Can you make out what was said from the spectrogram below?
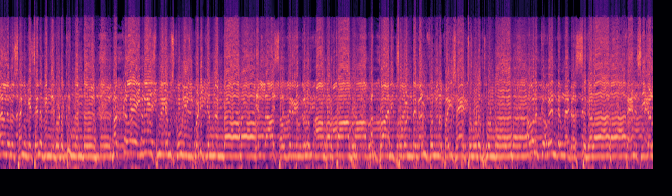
നല്ലൊരു സംഖ്യ ചെലവിന് കൊടുക്കുന്നുണ്ട്. മക്കളെ ഇംഗ്ലീഷ് മീഡിയം സ്കൂളിൽ പഠിക്കുന്നുണ്ട്. എല്ലാ സൗകര്യങ്ങളും ആ ഭർത്താവ് അധ്വാനിച്ചുകൊണ്ട് ഗൾഫിൽ നിന്ന് പൈസ അയച്ചു കൊടുത്തുകൊണ്ട് അവൾക്ക് വേണ്ടുന്ന ഡ്രസ്സുകൾ ഫാൻസികൾ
